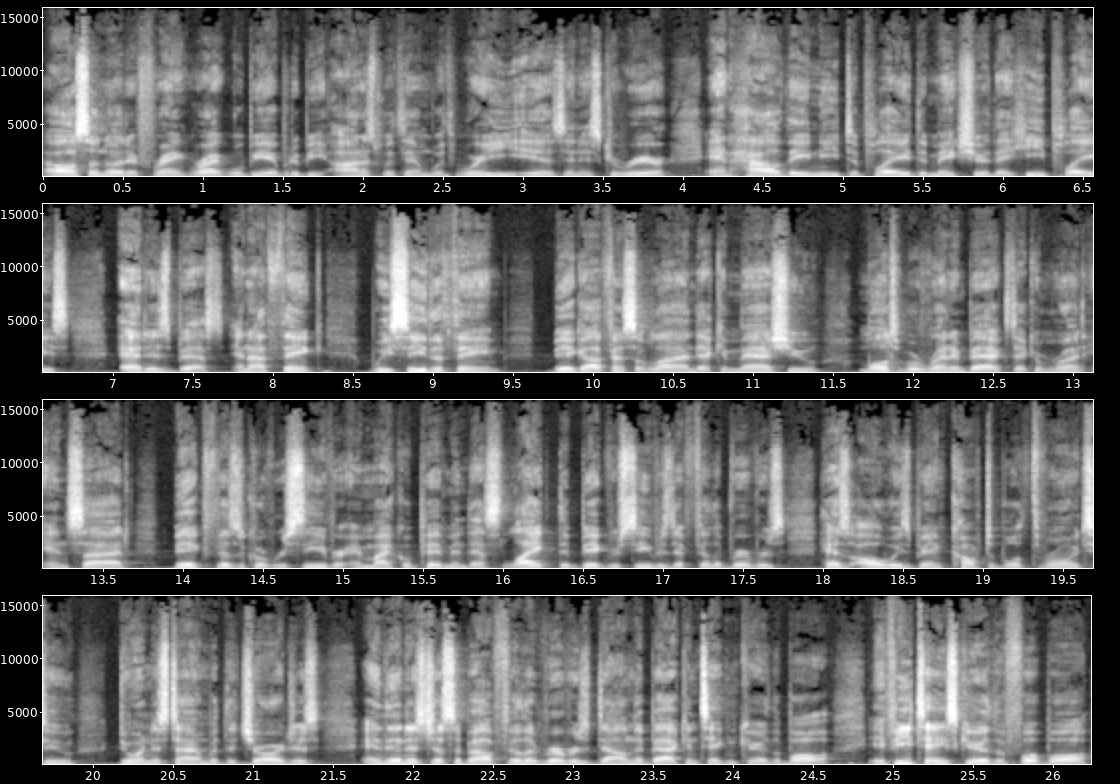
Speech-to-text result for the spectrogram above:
I also know that Frank Reich will be able to be honest with him with where he is in his career and how they need to play to make sure that he plays at his best. And I think we see the theme big offensive line that can mash you, multiple running backs that can run inside, big physical receiver, and Michael Pittman that's like the big receivers that Philip Rivers has always been comfortable throwing to during this time with the Chargers. And then it's just about Philip Rivers down the back and taking care of the ball. If he takes care of the football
